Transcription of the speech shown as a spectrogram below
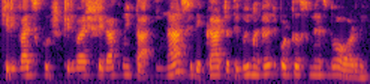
que ele vai discutir, que ele vai chegar a comentar. Inácio Descartes atribui uma grande importância ao método à ordem,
